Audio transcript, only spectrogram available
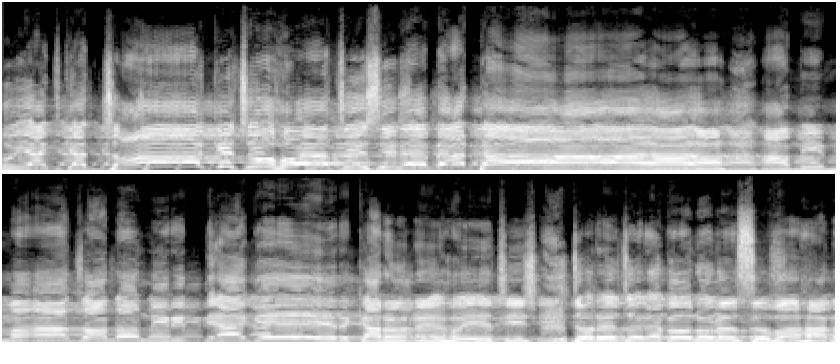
তুই আজকে যা কিছু হয়েছিস রে বেটা? আমি মা জননীর ত্যাগের কারণে হয়েছিস। জোরে জোরে বলুন সুবাহান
